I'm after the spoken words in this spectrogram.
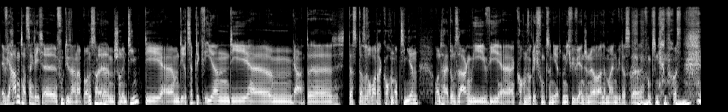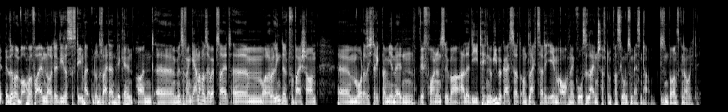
Äh, wir haben tatsächlich äh, Food Designer bei uns okay. ähm, schon im Team, die ähm, die Rezepte kreieren, die ähm, ja, das, das Roboterkochen optimieren und halt uns sagen, wie, wie äh, Kochen wirklich funktioniert und nicht wie wir Ingenieure alle meinen, wie das äh, funktionieren muss. Mhm. Insofern brauchen wir vor allem Leute, die das System halt mit uns weiterentwickeln und äh, insofern gerne auf unserer Website ähm, oder bei LinkedIn vorbeischauen ähm, oder sich direkt bei mir melden. Wir freuen uns über alle, die Technologie begeistert und gleichzeitig eben auch eine große Leidenschaft und Passion zum Essen haben. Die sind bei uns genau richtig.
